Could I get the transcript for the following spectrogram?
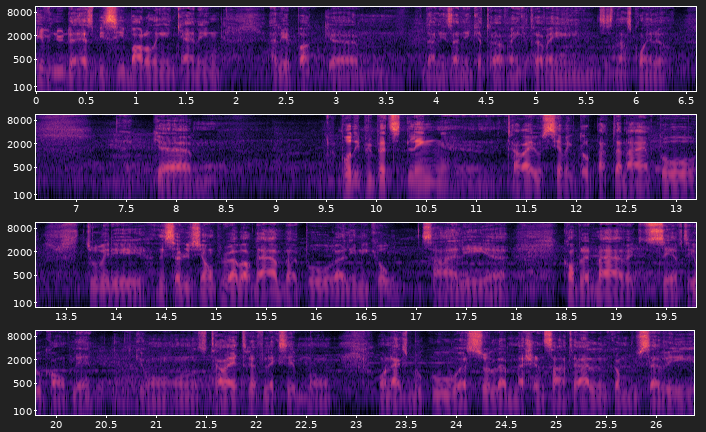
est venu de SBC Bottling and Canning à l'époque, dans les années 80-90, dans ce coin-là. Pour des plus petites lignes, on travaille aussi avec d'autres partenaires pour trouver des, solutions plus abordables pour euh, les micros, sans aller euh, complètement avec du CFT au complet. On, travaille très flexible. On, axe beaucoup euh, sur la machine centrale, comme vous savez.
